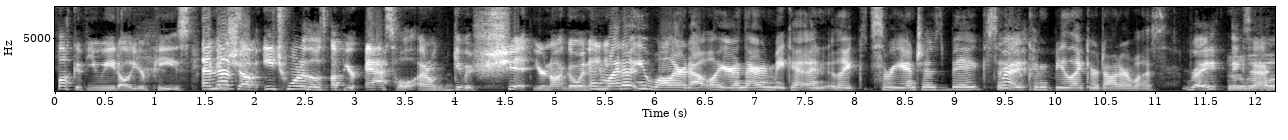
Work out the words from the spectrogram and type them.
fuck if you eat all your peas. And you can that's- shove each one of those up your asshole. I don't give a shit. You're not going anywhere. And anywhere. why don't you waller it out while you're in there and make it uh, like three inches big so you Right. can be like your daughter was? Right? Exactly.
